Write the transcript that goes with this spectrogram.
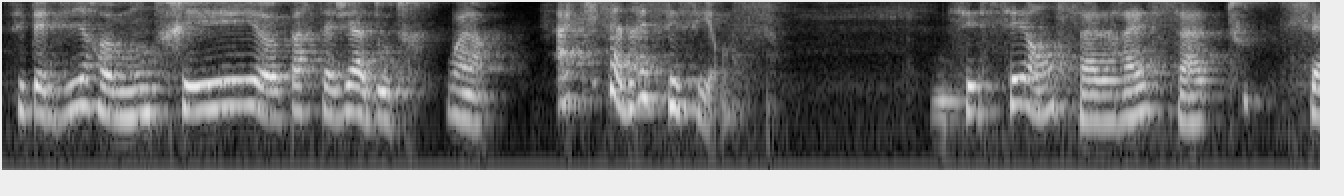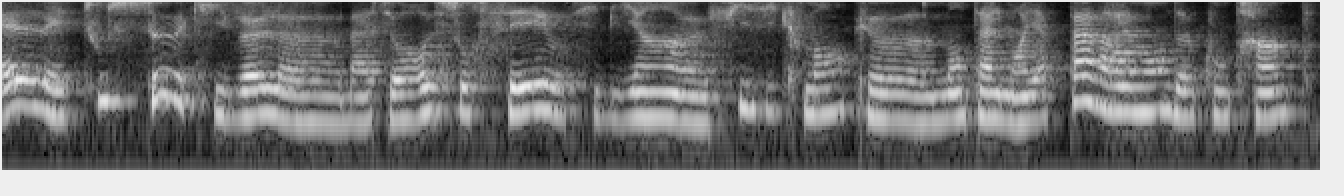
c'est-à-dire euh, montrer, euh, partager à d'autres. Voilà. À qui s'adressent ces séances? Ces séances s'adressent à toutes celles et tous ceux qui veulent euh, bah, se ressourcer aussi bien physiquement que mentalement. Il n'y a pas vraiment de contraintes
